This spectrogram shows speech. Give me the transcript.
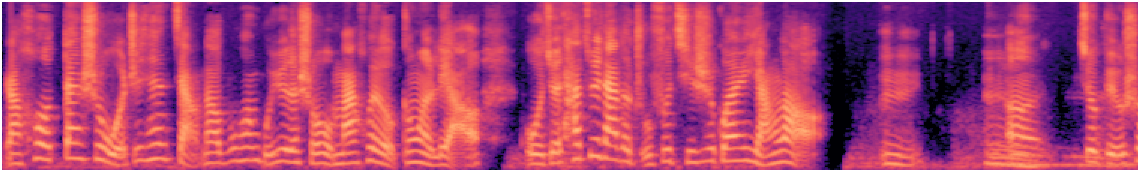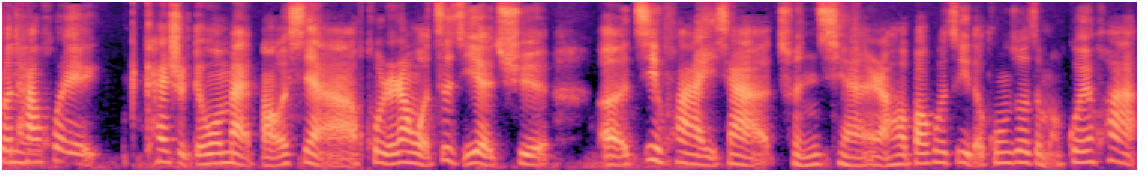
然后，但是我之前讲到不婚不育的时候，我妈会有跟我聊，我觉得她最大的嘱咐其实关于养老，嗯，嗯，就比如说他会开始给我买保险啊，或者让我自己也去呃计划一下存钱，然后包括自己的工作怎么规划，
